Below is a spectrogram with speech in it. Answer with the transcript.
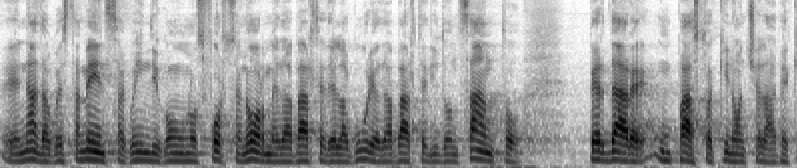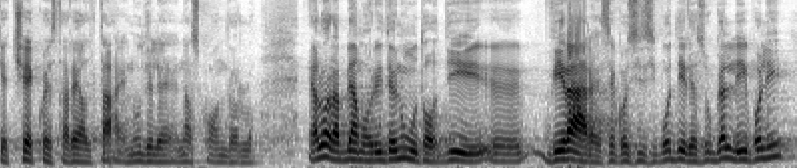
è nata questa mensa, quindi con uno sforzo enorme da parte della Curia, da parte di Don Santo, per dare un pasto a chi non ce l'ha, perché c'è questa realtà, è inutile nasconderlo. E allora abbiamo ritenuto di eh, virare, se così si può dire, su Gallipoli,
